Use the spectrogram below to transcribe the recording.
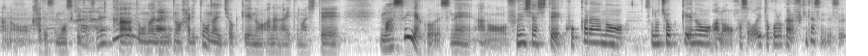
あの蚊です。モスキーですね、蚊と同じの針と同じ直径の穴が開いてまして、麻酔薬をですねあの噴射してここからあのその直径のあの細いところから吹き出すんです。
